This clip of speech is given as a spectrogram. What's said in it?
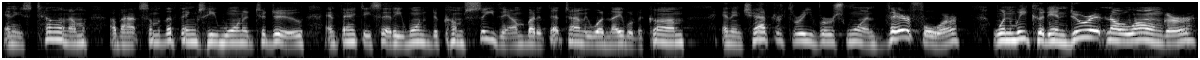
and he's telling them about some of the things he wanted to do. In fact, he said he wanted to come see them, but at that time he wasn't able to come. And in chapter 3, verse 1, therefore, when we could endure it no longer,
